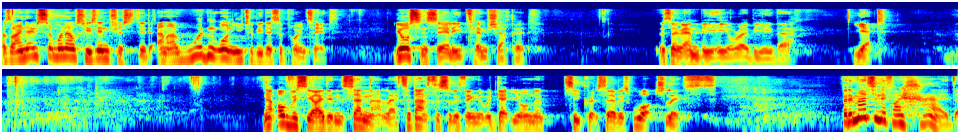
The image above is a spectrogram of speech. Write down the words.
as I know someone else who's interested, and I wouldn't want you to be disappointed. Yours sincerely, Tim Sheppard. There's no MBE or OBE there yet. Now, obviously, I didn't send that letter. That's the sort of thing that would get you on a Secret Service watch list. But imagine if I had,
